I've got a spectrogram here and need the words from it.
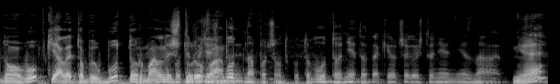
no łupki, ale to był but normalny, Bo sznurowany. but na początku, to but, to nie, to takiego czegoś to nie, nie znałem. Nie?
